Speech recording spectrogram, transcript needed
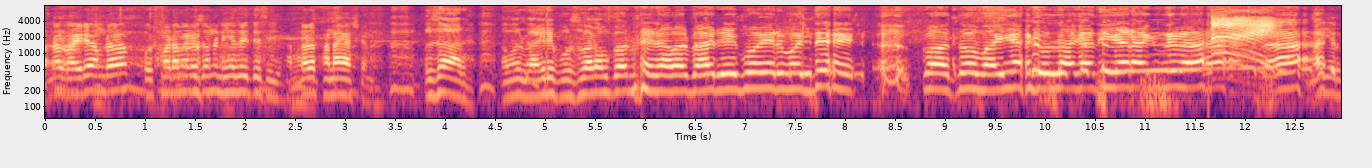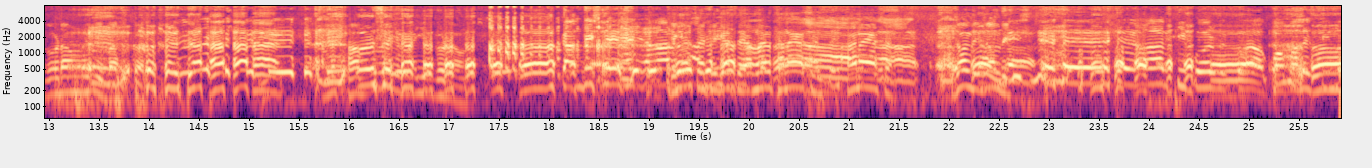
আপনার ভাইরে আমরা পোস্টমর্টমের জন্য নিয়ে যাইতেছি। আপনারা থানায় আসেন। স্যার আমার বাইরে পোস্টমর্টম করবেন আমার বাইরে এই বইয়ের মধ্যে কত মাইয়া গো লাগা দিয়ে রাখছে ভাই। ভাইয়ের গোডাউন নাকি বাস কর। ও স্যার, ভাইয়ের গোডাউন। কান্দিস রে ঠিক আছে ঠিক আছে আপনারা থানায় আসেন থানায় আসেন। জলদি জলদি। আর কি করবে? কপালে ছিল।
